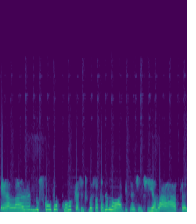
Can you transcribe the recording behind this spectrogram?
ela nos convocou, que a gente começou a fazer lobby, né? A gente ia lá para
